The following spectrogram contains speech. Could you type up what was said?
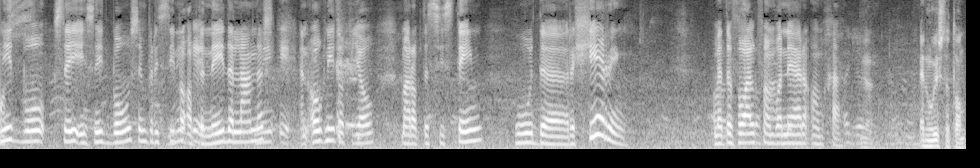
niet boos, zij is niet boos in principe op de Nederlanders. En ook niet op jou, maar op het systeem hoe de regering met de volk van Bonaire omgaat. Ja. En hoe is dat dan?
